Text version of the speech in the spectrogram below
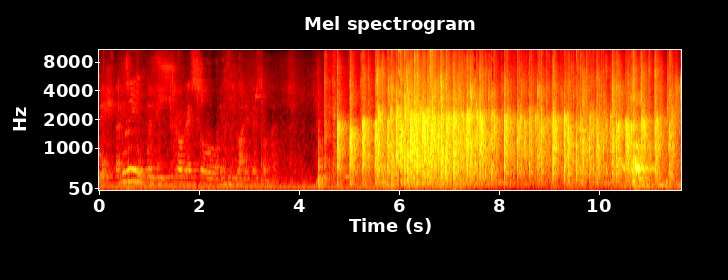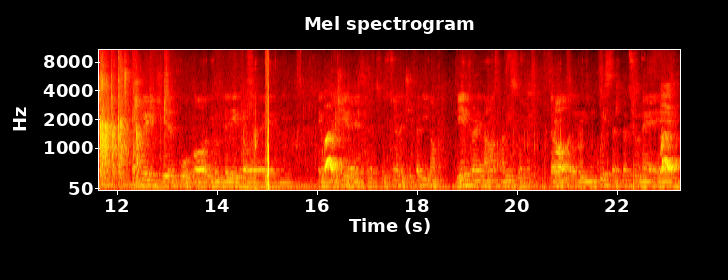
crescita, di sviluppo e di progresso individuale e personale. Rientra nella nostra missione, però eh, in questa situazione è,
